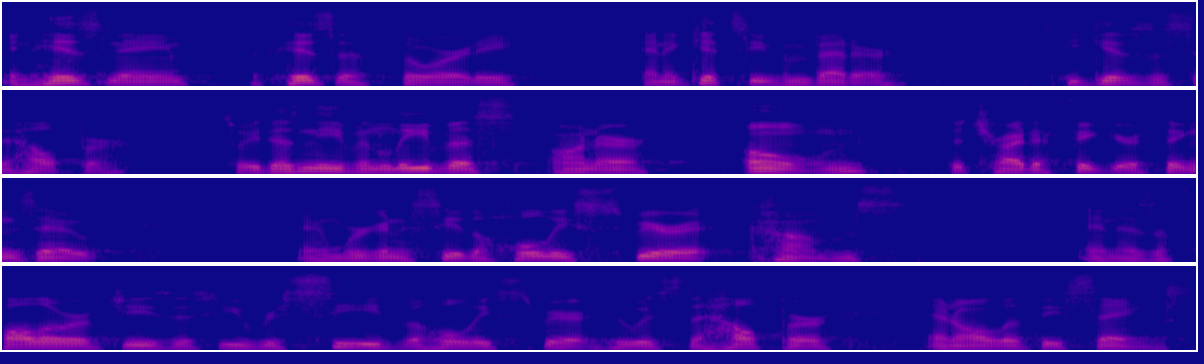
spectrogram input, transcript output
in His name with His authority, and it gets even better. He gives us a helper. So He doesn't even leave us on our own to try to figure things out. And we're going to see the Holy Spirit comes. And as a follower of Jesus, you receive the Holy Spirit, who is the helper in all of these things.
